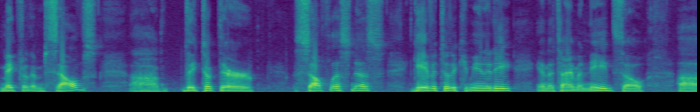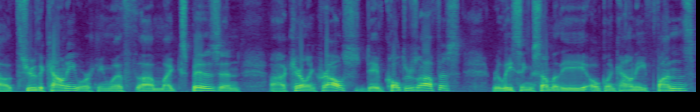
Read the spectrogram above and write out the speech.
make for themselves. Uh, they took their selflessness, gave it to the community in a time of need. So, uh, through the county, working with uh, Mike Spisz and uh, Carolyn Kraus, Dave Coulter's office, releasing some of the Oakland County funds.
